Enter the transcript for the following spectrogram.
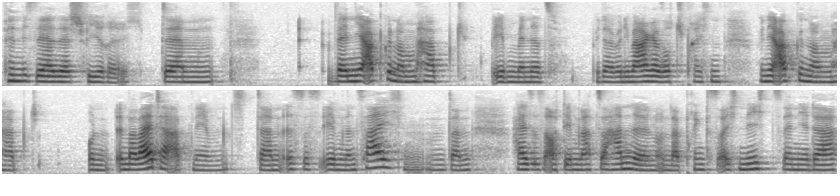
finde ich sehr, sehr schwierig. Denn wenn ihr abgenommen habt, eben wenn jetzt wieder über die Magersucht sprechen, wenn ihr abgenommen habt und immer weiter abnehmt, dann ist es eben ein Zeichen und dann heißt es auch demnach zu handeln und da bringt es euch nichts, wenn ihr da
